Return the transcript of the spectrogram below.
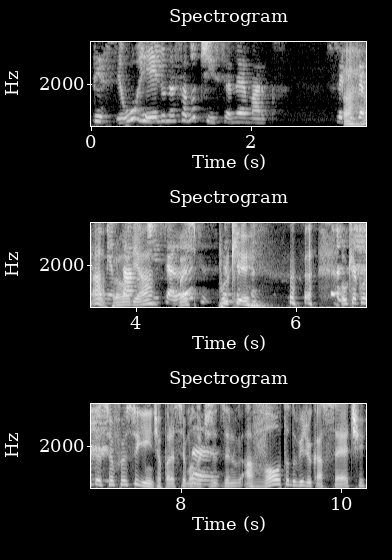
desceu o relho nessa notícia, né, Marcos? Se você quiser ah, comentar variar, a notícia antes. Por quê? o que aconteceu foi o seguinte: apareceu uma notícia é. dizendo a volta do videocassete,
